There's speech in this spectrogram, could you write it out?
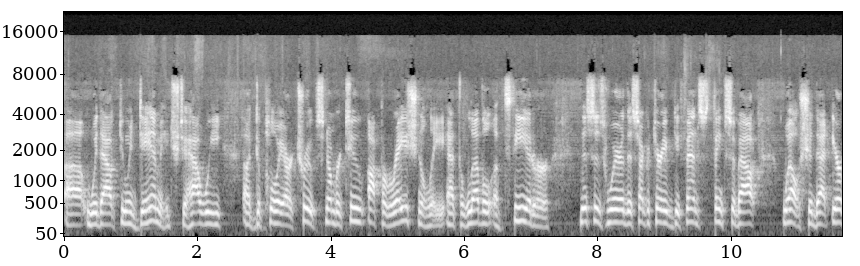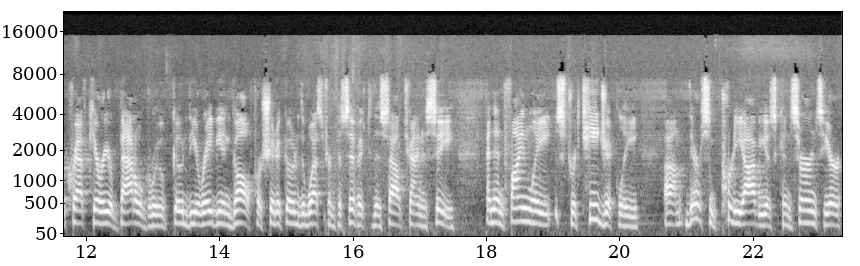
uh, without doing damage to how we uh, deploy our troops. Number two, operationally, at the level of theater, this is where the Secretary of Defense thinks about well, should that aircraft carrier battle group go to the Arabian Gulf or should it go to the Western Pacific, to the South China Sea? And then finally, strategically, um, there are some pretty obvious concerns here,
